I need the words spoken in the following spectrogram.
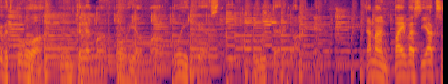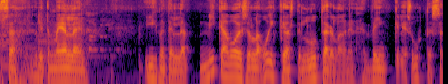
tervetuloa kuuntelemaan ohjelmaa Oikeasti luterilainen. Tämän päivässä jaksossa yritämme jälleen ihmetellä, mikä voisi olla oikeasti luterilainen vinkkeli suhteessa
